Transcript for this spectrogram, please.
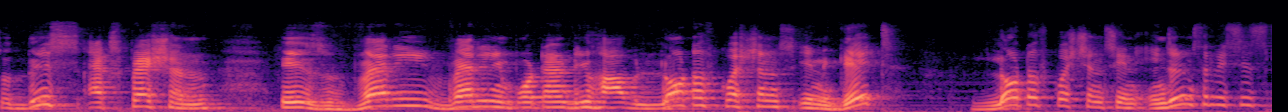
So this expression is very very important. You have lot of questions in GATE, lot of questions in engineering services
